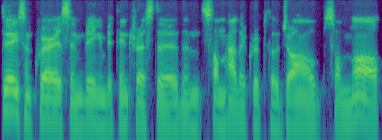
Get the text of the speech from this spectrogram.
doing some queries and being a bit interested, and some had a crypto job, some not.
